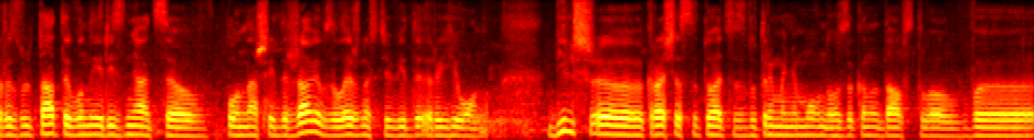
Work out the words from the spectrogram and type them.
е, результати вони різняться по нашій державі в залежності від регіону. Більш е, краща ситуація з дотриманням мовного законодавства в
